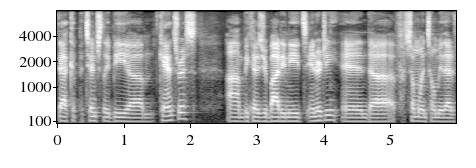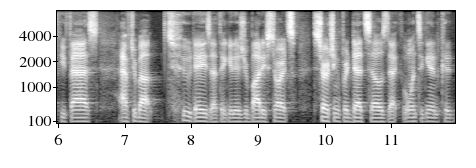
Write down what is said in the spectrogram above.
that could potentially be um, cancerous um, because your body needs energy. And uh, someone told me that if you fast after about two days, I think it is, your body starts searching for dead cells that once again could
